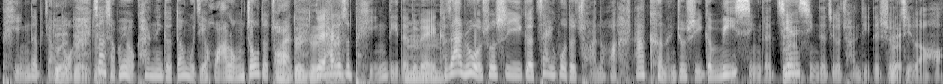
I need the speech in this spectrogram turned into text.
平的比较多。对对对，像小朋友看那个端午节划龙舟的船，哦、对对对，对，它就是平底的，对不对？嗯、可是它如果说是一个载货的船的话，它可能就是一个 V 型的尖型的这个船体的设计了哈。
